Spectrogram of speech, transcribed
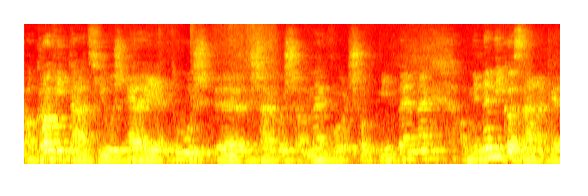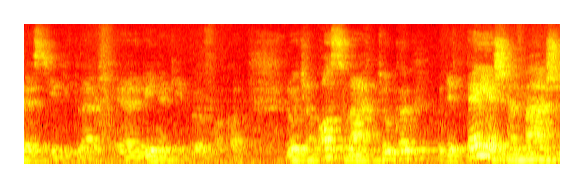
a gravitációs ereje túlságosan megvolt sok mindennek, ami nem igazán a keresztény lényegéből fakad. De hogyha azt látjuk, hogy egy teljesen más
